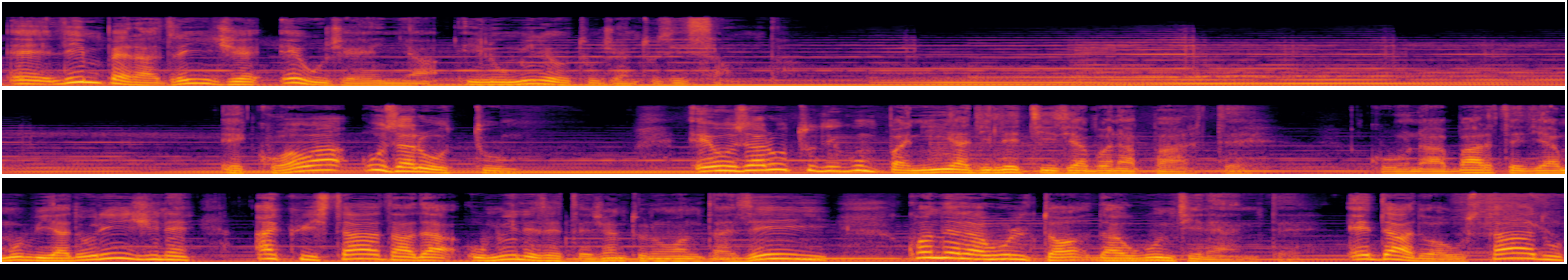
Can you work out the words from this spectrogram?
e l'imperatrice Eugenia nel 1860. E qua un saluto. E un saluto di compagnia di Letizia Bonaparte, con una parte di amubia d'origine acquistata da 1796 quando la voltò da un continente e dato allo Stato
